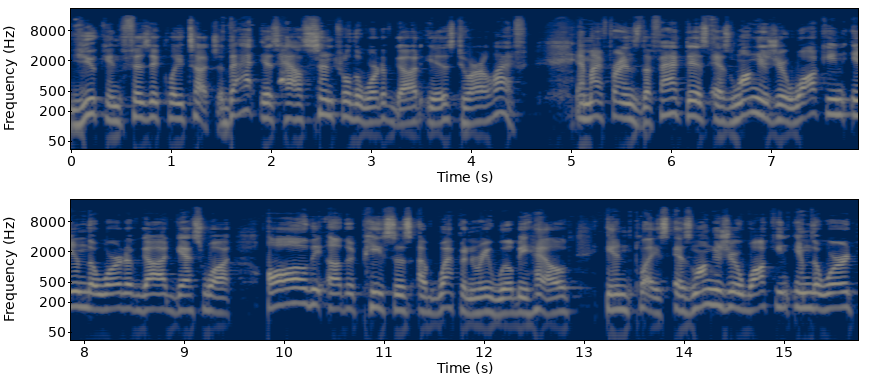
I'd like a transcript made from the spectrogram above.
you can physically touch. That is how central the word of God is to our life. And my friends, the fact is, as long as you're walking in the Word of God, guess what? All the other pieces of weaponry will be held in place. As long as you're walking in the Word,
